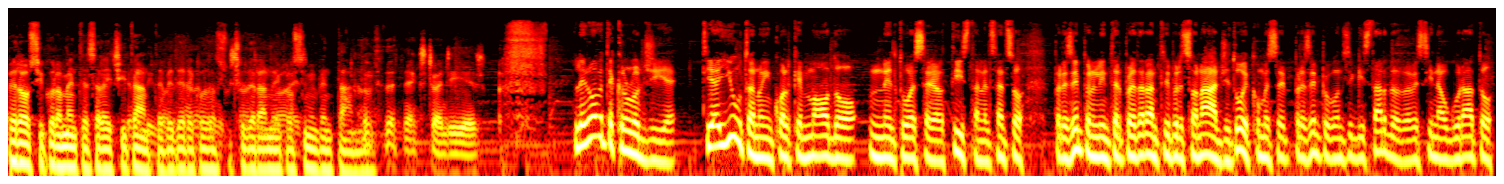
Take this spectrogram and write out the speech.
però sicuramente sarà eccitante vedere cosa succederà nei prossimi vent'anni. Le nuove tecnologie ti aiutano in qualche modo nel tuo essere artista, nel senso, per esempio, nell'interpretare altri personaggi. Tu è come se, per esempio, con Ziggy Stardust avessi inaugurato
